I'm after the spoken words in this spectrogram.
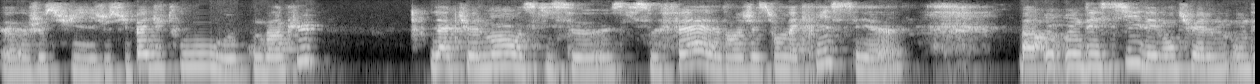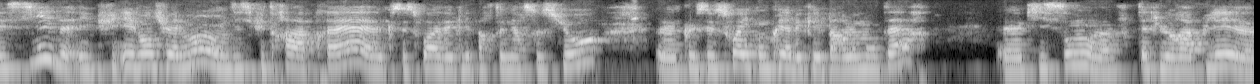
je suis je suis pas du tout convaincue Là, actuellement, ce qui se, ce qui se fait dans la gestion de la crise, c'est euh, bah, on, décide éventuellement, on décide, et puis éventuellement, on discutera après, euh, que ce soit avec les partenaires sociaux, euh, que ce soit y compris avec les parlementaires, qui sont, peut-être le rappeler,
